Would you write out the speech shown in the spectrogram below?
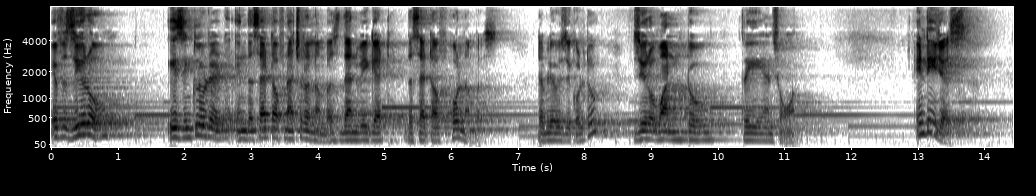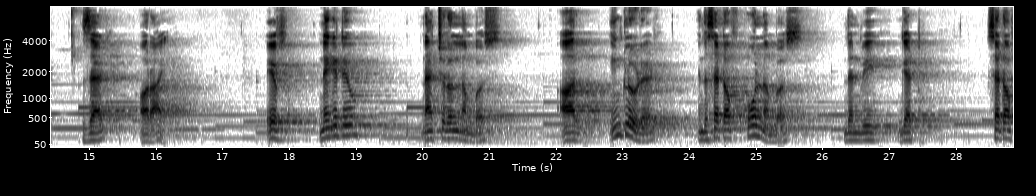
If 0 is included in the set of natural numbers, then we get the set of whole numbers. W is equal to 0, 1, 2, 3, and so on. Integers z or i. If negative natural numbers are included in the set of whole numbers, then we get set of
